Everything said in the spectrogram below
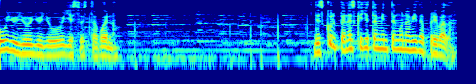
Uy, uy, uy, uy, uy, esto está bueno. Disculpen, es que yo también tengo una vida privada.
